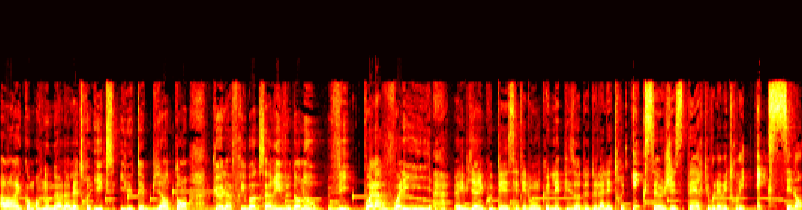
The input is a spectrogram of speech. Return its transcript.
Hein, et comme on en est à la lettre X, il était bien temps que la Freebox arrive dans nos vies. Voilà, voilà Eh bien écoutez, c'était donc l'épisode de la lettre X, j'espère que vous l'avez trouvé excellent,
